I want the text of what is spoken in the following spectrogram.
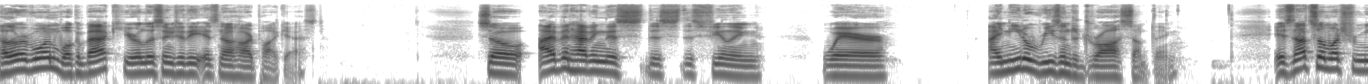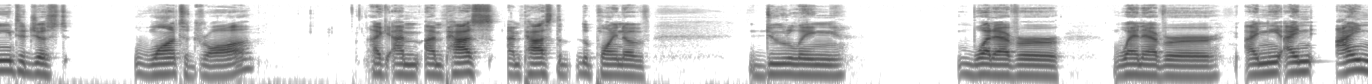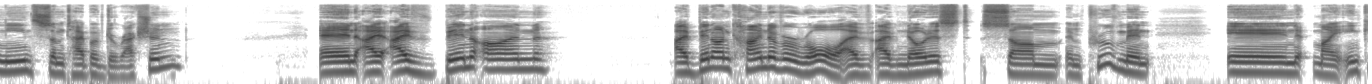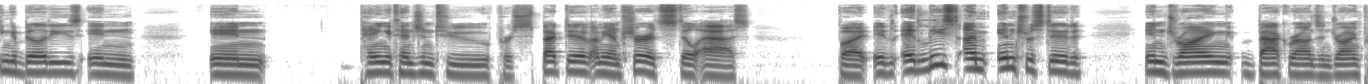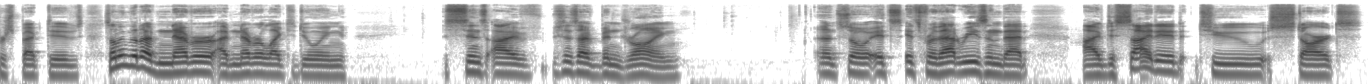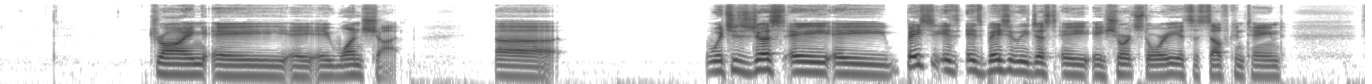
Hello, everyone. Welcome back. You're listening to the It's Not Hard podcast. So I've been having this this this feeling where I need a reason to draw something. It's not so much for me to just want to draw. I, I'm I'm past I'm past the, the point of doodling whatever whenever I need I I need some type of direction. And I I've been on I've been on kind of a roll. I've I've noticed some improvement in my inking abilities in in paying attention to perspective. I mean, I'm sure it's still ass, but it, at least I'm interested in drawing backgrounds and drawing perspectives. Something that I've never I've never liked doing since I've since I've been drawing. And so it's it's for that reason that I've decided to start drawing a a, a one shot. Uh which is just a a basic is, is basically just a, a short story. It's a self-contained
